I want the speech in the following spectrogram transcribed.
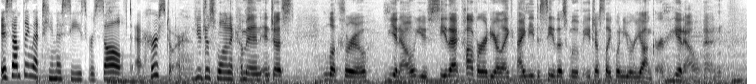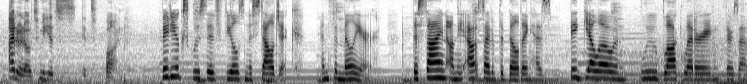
is something that Tina sees resolved at her store. You just want to come in and just look through, you know, you see that cover and you're like, I need to see this movie, just like when you were younger, you know, and I don't know, to me it's it's fun. Video exclusive feels nostalgic and familiar. The sign on the outside of the building has big yellow and blue block lettering. There's a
